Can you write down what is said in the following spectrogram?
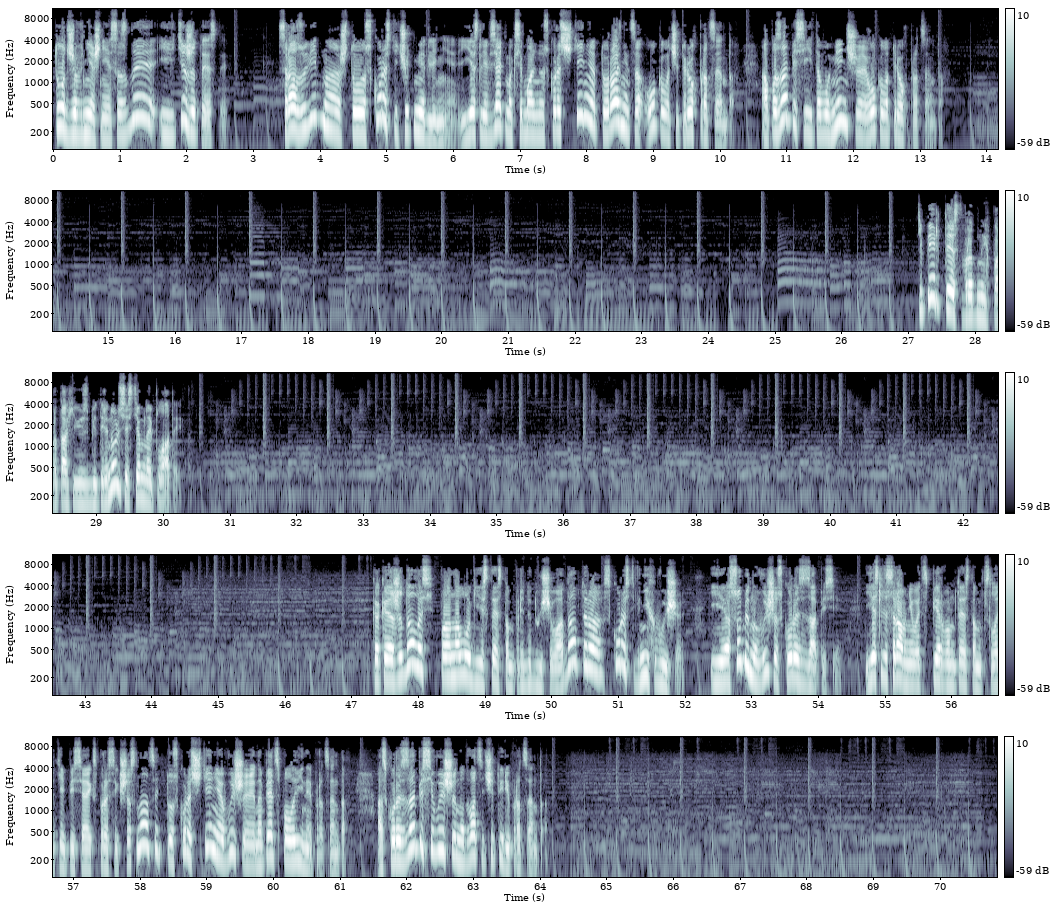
Тот же внешний SSD и те же тесты. Сразу видно, что скорости чуть медленнее. Если взять максимальную скорость чтения, то разница около 4%, а по записи и того меньше около 3%. Теперь тест в родных портах USB 3.0 системной платы. Как и ожидалось, по аналогии с тестом предыдущего адаптера, скорость в них выше. И особенно выше скорость записи. Если сравнивать с первым тестом в слоте PCI Express X16, то скорость чтения выше на 5,5%, а скорость записи выше на 24%.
